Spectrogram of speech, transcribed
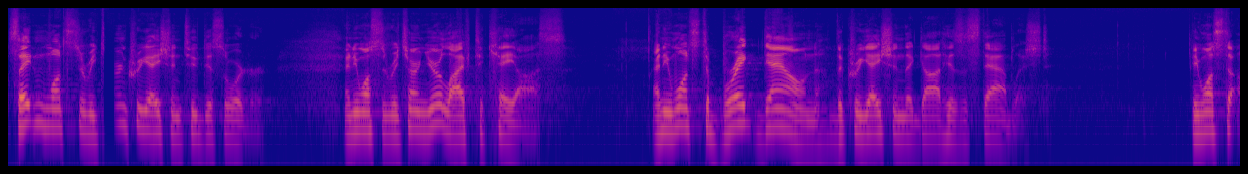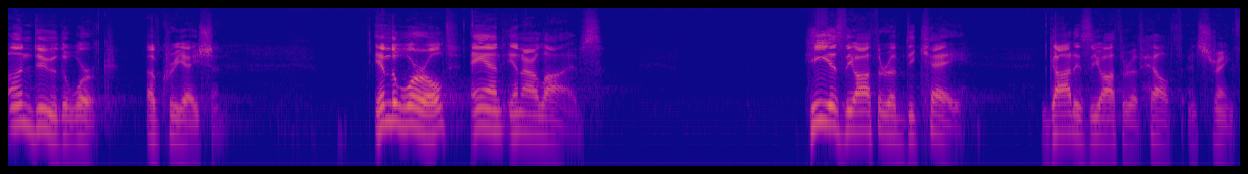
Satan wants to return creation to disorder, and he wants to return your life to chaos. And he wants to break down the creation that God has established. He wants to undo the work of creation in the world and in our lives. He is the author of decay. God is the author of health and strength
